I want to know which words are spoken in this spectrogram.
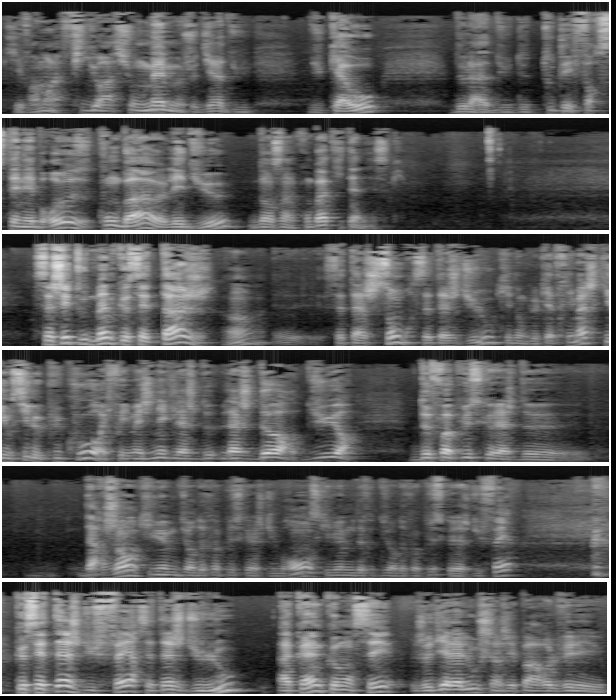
qui est vraiment la figuration même, je dirais, du, chaos, de toutes les forces ténébreuses, combat les dieux dans un combat titanesque. Sachez tout de même que cet âge, hein, cet âge sombre, cet âge du loup, qui est donc le quatrième âge, qui est aussi le plus court, il faut imaginer que l'âge d'or dure deux fois plus que l'âge d'argent, qui lui-même dure deux fois plus que l'âge du bronze, qui lui-même dure deux fois plus que l'âge du fer, que cet âge du fer, cet âge du loup, a quand même commencé, je dis à la louche, hein, j'ai pas relevé les...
